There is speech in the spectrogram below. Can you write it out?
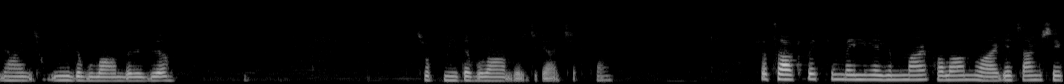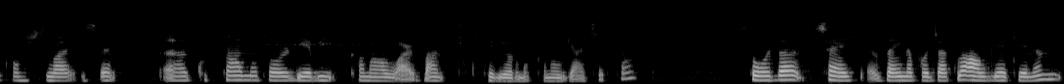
Yani çok mide bulandırıcı. Çok mide bulandırıcı gerçekten. İşte takip ettiğim belli yayınlar falan var. Geçen bir şey konuştular. İşte e, Kutsal Motor diye bir kanal var. Ben çok seviyorum o kanalı gerçekten. İşte orada şey Zeynep Ocak'la Algı Eke'nin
